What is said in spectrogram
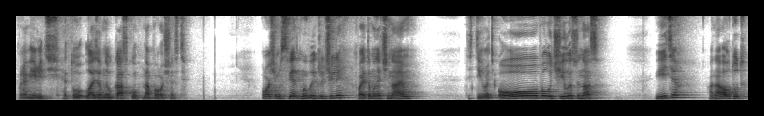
проверить эту лазерную каску на прочность. Впрочем, свет мы выключили, поэтому начинаем тестировать. О, получилось у нас. Видите? Она вот тут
